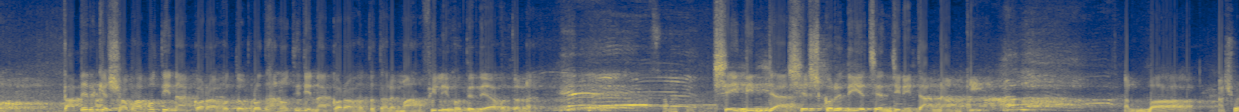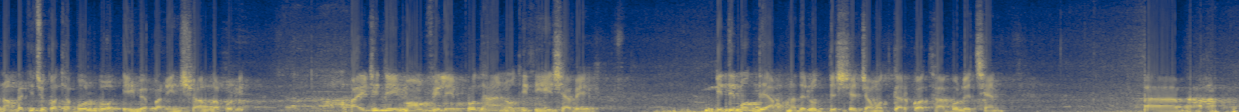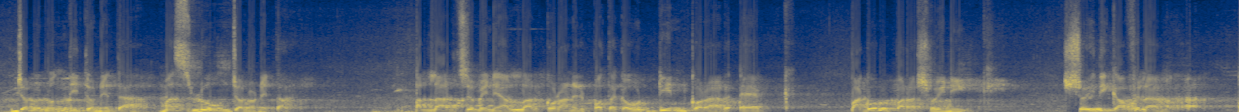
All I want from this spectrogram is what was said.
তাদেরকে সভাপতি না করা হতো, প্রধান অতিথি না করা হতো, তাহলে মাহফিলই হতে দেয়া হতো না। সেই দিনটা শেষ করে দিয়েছেন যিনি, তার নাম কি? আল্লাহ। আসুন, আমরা কিছু কথা বলব এই ব্যাপারে, ইনশাআল্লাহ পড়ি। আয়োজিত মাহফিলে প্রধান অতিথি হিসাবে ইতিমধ্যে আপনাদের উদ্দেশ্যে চমৎকার কথা বলেছেন জননন্দিত নেতা, মাজলুম জননেতা আল্লাহর জমিনে, আল্লাহর কোরআনের পতাকা উড্ডীন করার এক পাগল পাড়া সৈনিক। শহীদি কাফেলার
